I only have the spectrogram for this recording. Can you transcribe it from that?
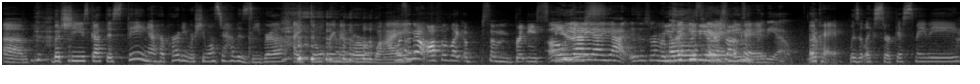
Um, but she's got this thing at her party where she wants to have a zebra. I don't remember why. Wasn't it off of like a, some Britney Spears? Oh yeah, yeah, yeah. Is this from a Music Britney video or something? Okay. video? Okay, was it like circus maybe?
